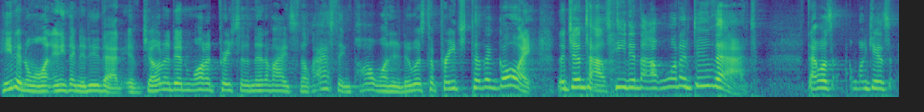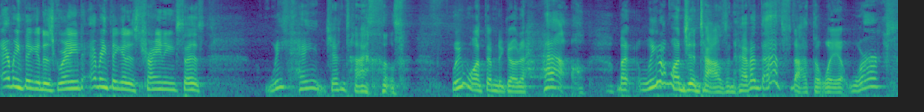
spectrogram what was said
he didn't want anything to do that. If Jonah didn't want to preach to the Ninevites, the last thing Paul wanted to do was to preach to the Goy, the Gentiles. He did not want to do that. That was against everything in his grain, everything in his training says, we hate Gentiles. We want them to go to hell. But we don't want Gentiles in heaven. That's not the way it works.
